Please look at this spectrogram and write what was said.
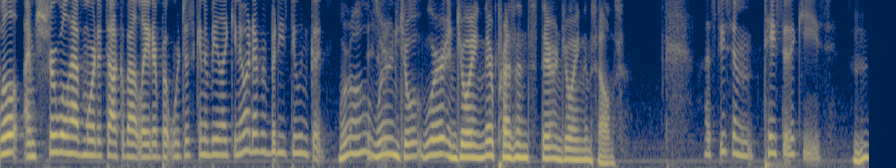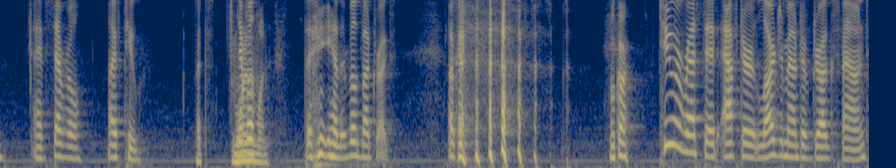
We'll I'm sure we'll have more to talk about later, but we're just gonna be like, you know what? Everybody's doing good. We're all we're enjoy we're enjoying their presence. They're enjoying themselves. Let's do some taste of the keys. hmm I have several. I have two. That's They're more than both- one. yeah, they're both about drugs. Okay. Okay. Two arrested after large amount of drugs found.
